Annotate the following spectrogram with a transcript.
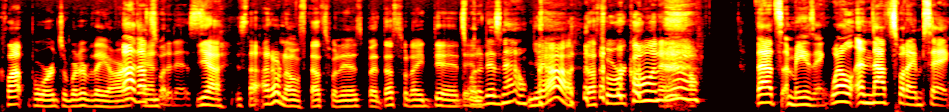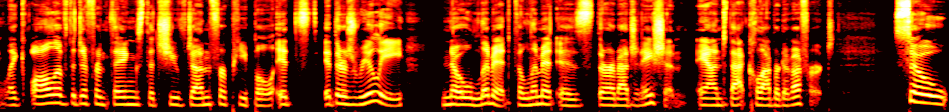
clapboards or whatever they are. Ah, that's and- what it is. Yeah, is that? I don't know if that's what it is, but that's what I did. That's what it is now. Yeah, that's what we're calling it now. That's amazing. Well, and that's what I'm saying. Like all of the different things that you've done for people, it's it, there's really no limit. The limit is their imagination and that collaborative effort. So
